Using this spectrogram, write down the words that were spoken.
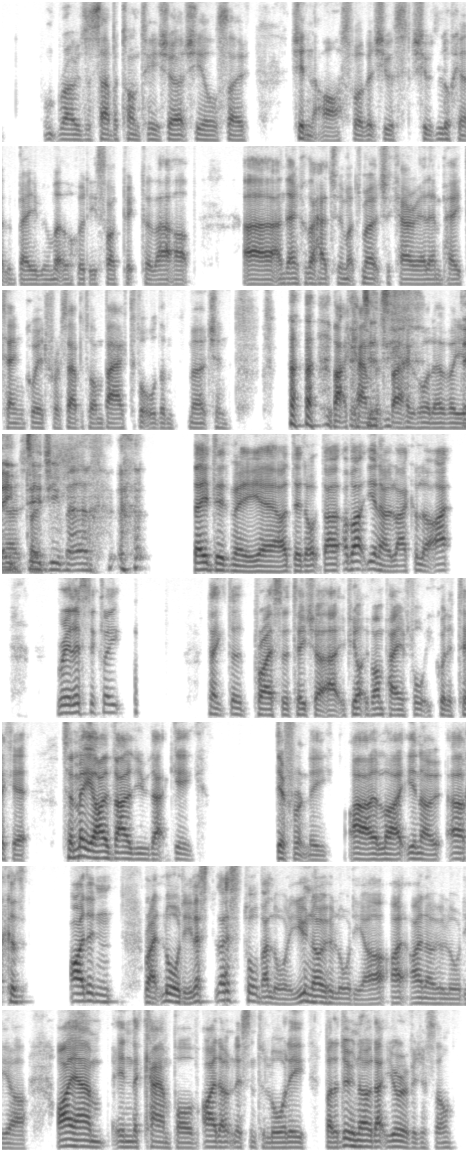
Rose a Sabaton t-shirt. She also she didn't ask for, it, but she was she was looking at the baby metal hoodie, so I picked her that up. Uh, and then because I had too much merch to carry, I then paid ten quid for a Sabaton bag to put all the merch in, like canvas did- bag or whatever. You they know, so did you, man. they did me. Yeah, I did. all that. But you know, like a look, I realistically take the price of the t-shirt out. If you if I'm paying forty quid a ticket, to me, I value that gig differently. I like you know because I didn't. Right, Lordi. Let's let's talk about Lordi. You know who Lordi are. I I know who Lordi are. I am in the camp of I don't listen to Lordi, but I do know that Eurovision song.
